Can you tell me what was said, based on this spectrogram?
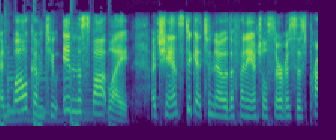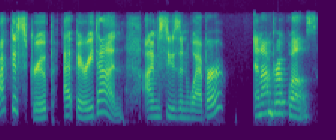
and welcome to In the Spotlight, a chance to get to know the financial services practice group at BerryDunn. I'm Susan Weber. And I'm Brooke Wells.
